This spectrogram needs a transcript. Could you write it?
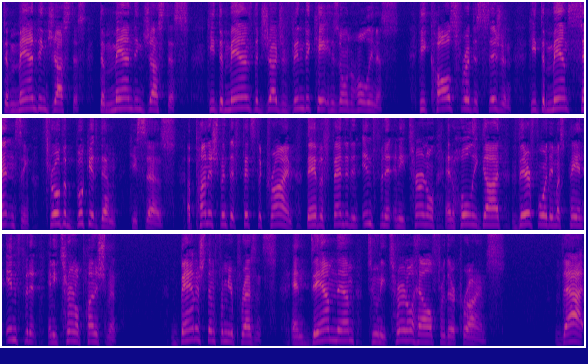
demanding justice, demanding justice. He demands the judge vindicate his own holiness. He calls for a decision. He demands sentencing. Throw the book at them, he says. A punishment that fits the crime. They have offended an infinite and eternal and holy God. Therefore, they must pay an infinite and eternal punishment. Banish them from your presence and damn them to an eternal hell for their crimes. That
